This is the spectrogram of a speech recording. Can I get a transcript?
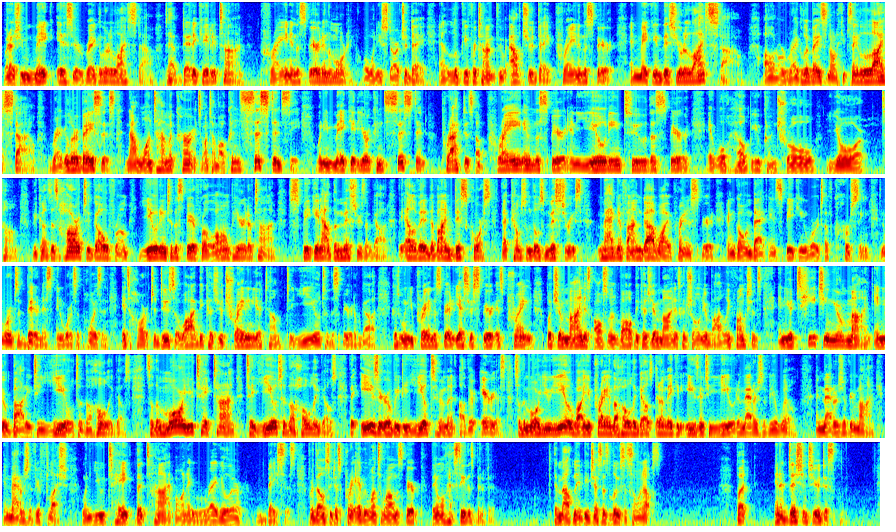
But as you make it your regular lifestyle to have dedicated time praying in the Spirit in the morning or when you start your day and looking for time throughout your day praying in the Spirit and making this your lifestyle, Oh, on a regular basis. And I keep saying lifestyle, regular basis, not one time occurrence. I'm talking about consistency. When you make it your consistent practice of praying in the Spirit and yielding to the Spirit, it will help you control your tongue because it's hard to go from yielding to the Spirit for a long period of time, speaking out the mysteries of God, the elevated divine discourse that comes from those mysteries, magnifying God while you're praying in the Spirit, and going back and speaking words of cursing and words of bitterness and words of poison. It's hard to do so. Why? Because you're training your tongue to yield to the Spirit of God. Because when you pray in the Spirit, yes, your spirit is praying, but your mind is also involved because your mind is controlling your bodily functions. And you're teaching your mind and your body to yield to the Holy Ghost. So the more you take time to yield to the Holy Ghost, the easier it'll be to yield to Him in other areas. So the more you yield while you pray in the Holy Ghost, it'll make it easier to yield in matters of your will, in matters of your mind, in matters of your flesh. When you take the time on a regular basis. For those who just pray every once in a while in the Spirit, they won't see this benefit. The mouth may be just as loose as someone else. But in addition to your discipline,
